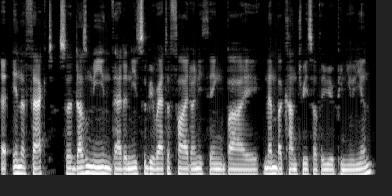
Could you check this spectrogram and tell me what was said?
uh, in effect, so it doesn't mean that it needs to be ratified or anything by member countries of the European Union.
